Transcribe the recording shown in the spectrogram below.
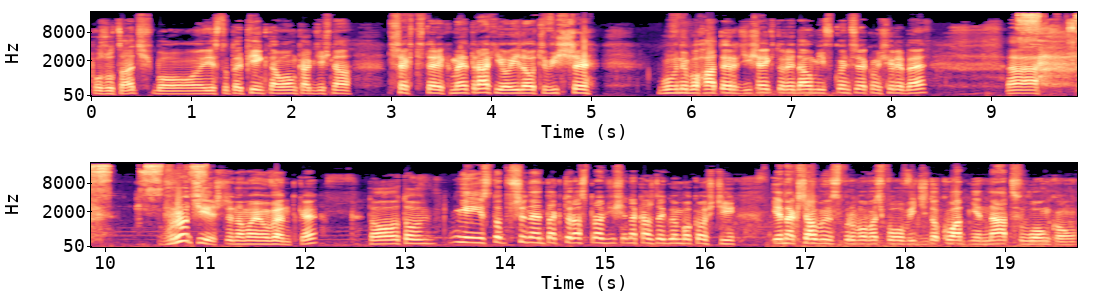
porzucać, bo jest tutaj piękna łąka gdzieś na 3-4 metrach i o ile oczywiście główny bohater dzisiaj, który dał mi w końcu jakąś rybę, e, wróci jeszcze na moją wędkę, To, to nie jest to przynęta, która sprawdzi się na każdej głębokości. Jednak chciałbym spróbować połowić dokładnie nad łąką,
